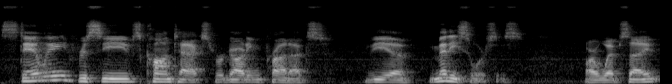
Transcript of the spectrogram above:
Standlee receives contacts regarding products via many sources. Our website,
